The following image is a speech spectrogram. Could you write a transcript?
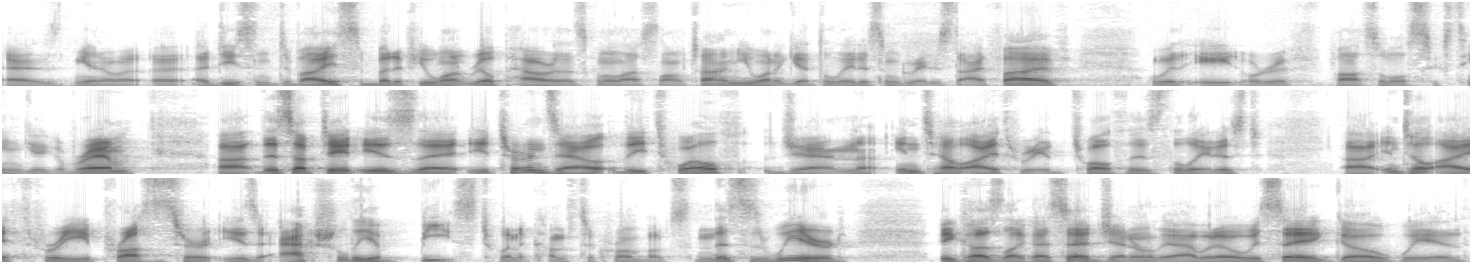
as you know a, a, decent device. But if you want real power that's going to last a long time, you want to get the latest and greatest i5 with eight or if possible 16 gig of RAM. Uh, this update is that it turns out the 12th gen Intel i3, the 12th is the latest. Uh, Intel i3 processor is actually a beast when it comes to Chromebooks. And this is weird because, like I said, generally I would always say go with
